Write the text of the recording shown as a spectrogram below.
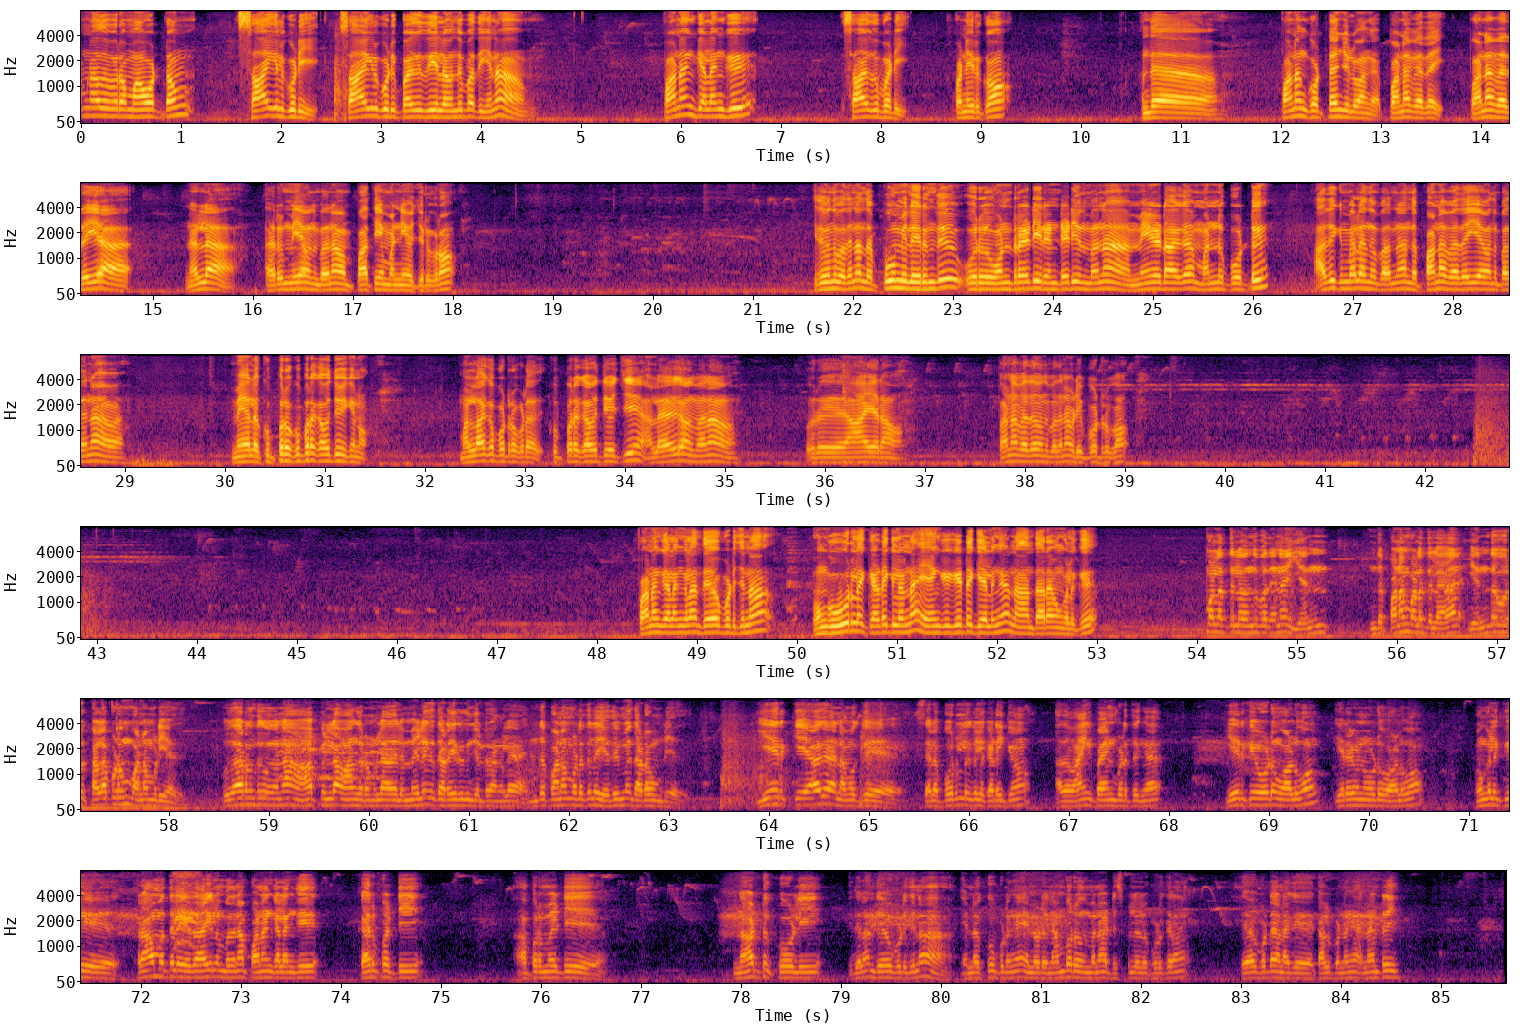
ராமநாதபுரம் மாவட்டம் சாயல்குடி. சாயல்குடி பகுதியில் வந்து பார்த்திங்கன்னா பனங்கிழங்கு சாகுபடி பண்ணியிருக்கோம். அந்த பனங்கொட்டைன்னு சொல்லுவாங்க பனை விதை பனை விதையை நல்லா அருமையாக வந்து பார்த்திங்கன்னா பாத்தியம் பண்ணி வச்சுருக்குறோம். இது வந்து பார்த்திங்கன்னா அந்த பூமியிலிருந்து ஒரு ஒன்றரை அடி ரெண்டு அடி வந்து பார்த்திங்கன்னா மேடாக மண் போட்டு அதுக்கு மேலே வந்து பார்த்திங்கன்னா அந்த பனை விதையை வந்து பார்த்திங்கன்னா மேலே குப்பரை குப்புற கவுத்தி வைக்கணும். மல்லாக்க போட்டுறக்கூடாது. குப்புற கவுத்தி வச்சு அழகாக வந்து பார்த்தீங்கன்னா ஒரு ஆயிரம் பனை விதை வந்து பார்த்தீங்கன்னா அப்படி போட்டிருக்கோம். பனங்கிழங்குலாம் தேவைப்பட்டுச்சுன்னா உங்கள் ஊரில் கிடைக்கலன்னா எங்ககிட்ட கேளுங்க நான் தரேன் உங்களுக்கு. பழத்தில் வந்து பார்த்தீங்கன்னா எந் இந்த பனம்பழத்தில் எந்த ஒரு கலப்படமும் பண்ண முடியாது. உதாரணத்துக்கு வந்தோம்னா ஆப்பிள்லாம் வாங்குறோம்ல அதில் மெழுகு தடையிருக்குன்னு சொல்கிறாங்களே இந்த பனம்பழத்தில் எதுவுமே தடவ முடியாது. இயற்கையாக நமக்கு சில பொருள்கள் கிடைக்கும். அதை வாங்கி பயன்படுத்துங்க. இயற்கையோடும் வாழுவோம் இறைவனோடும் வாழுவோம். உங்களுக்கு கிராமத்தில் ஏதாயிலும் பார்த்தீங்கன்னா பனங்கிழங்கு கருப்பட்டி அப்புறமேட்டு நாட்டுக்கோழி இதெல்லாம் தேவைப்படுச்சுன்னா என்னை கூப்பிடுங்க. என்னோடய நம்பர் வந்து நான் டிஸ்பிளேயில் கொடுக்குறேன். தேவைப்பட்டால் எனக்கு கால் பண்ணுங்கள் நன்றி.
